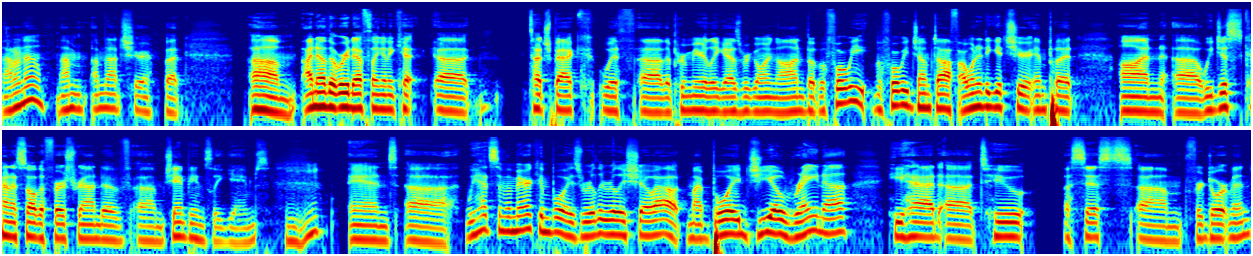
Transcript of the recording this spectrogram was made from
I don't know. I'm I'm not sure, but um, I know that we're definitely going to uh, touch back with uh, the Premier League as we're going on. But before we before we jumped off, I wanted to get your input on. Uh, we just kind of saw the first round of um, Champions League games, mm-hmm. and uh, we had some American boys really really show out. My boy Gio Reyna, he had uh, two assists um, for Dortmund.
